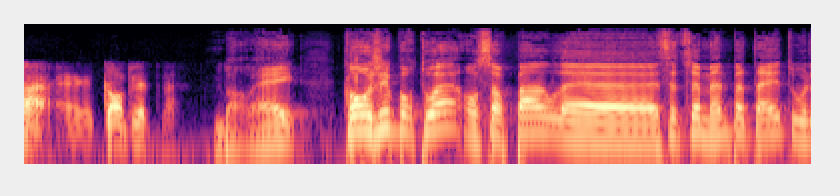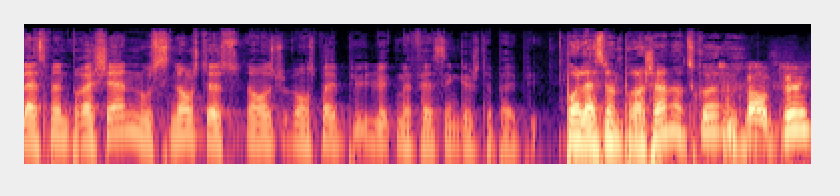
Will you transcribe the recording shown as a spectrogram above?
Euh, complètement. Bon, hey, congé pour toi. On se reparle euh, cette semaine peut-être ou la semaine prochaine. Ou sinon, je te, on se parle plus. Luc me fait signe que je te parle plus. Pas la semaine prochaine, en tout cas. là? On peut?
